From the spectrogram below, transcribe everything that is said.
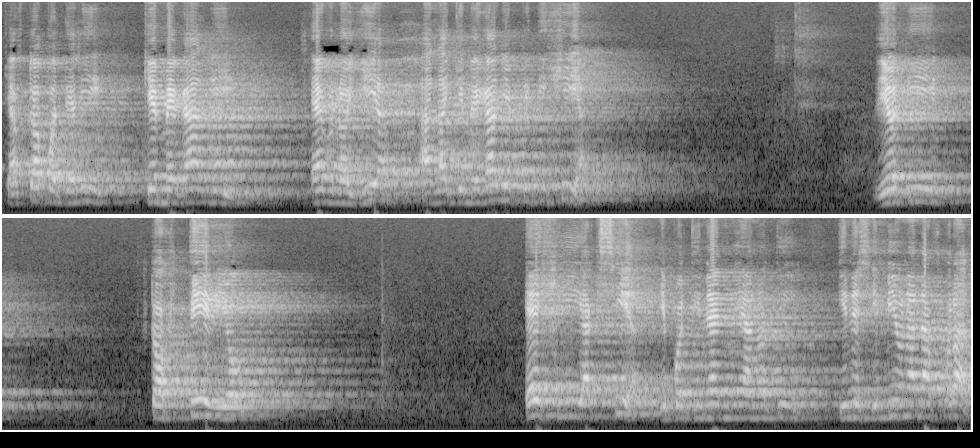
Και αυτό αποτελεί και μεγάλη ευλογία, αλλά και μεγάλη επιτυχία Διότι το κτίριο έχει αξία υπό την έννοια ότι είναι σημείο αναφοράς.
